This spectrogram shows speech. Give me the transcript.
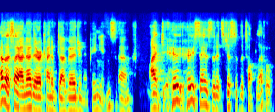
As I say, I know there are kind of divergent opinions. Um, I, who who says that it's just at the top level?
